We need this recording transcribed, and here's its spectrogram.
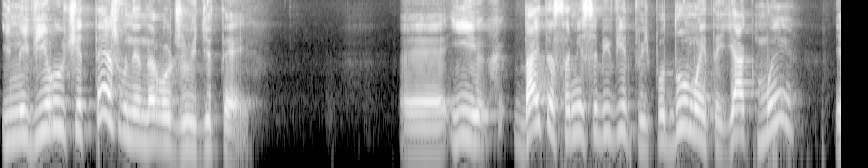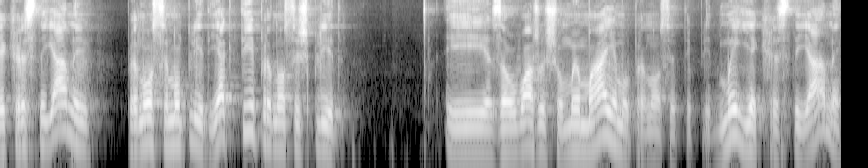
і невіруючі теж вони народжують дітей. Е, І дайте самі собі відповідь, подумайте, як ми, як християни, приносимо плід, як ти приносиш плід. І зауважу, що ми маємо приносити плід. Ми, як християни,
